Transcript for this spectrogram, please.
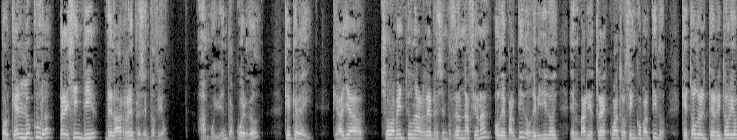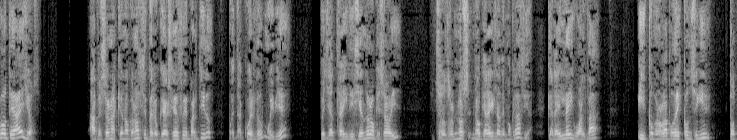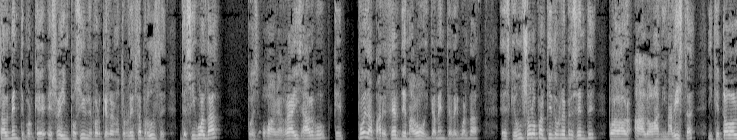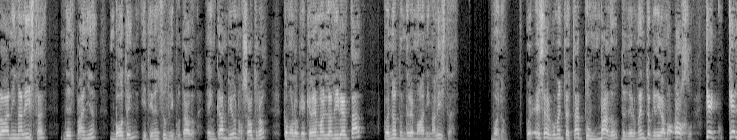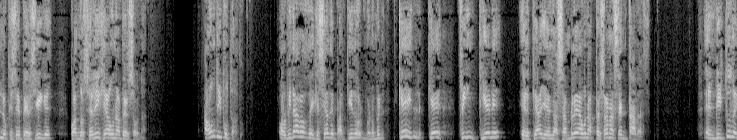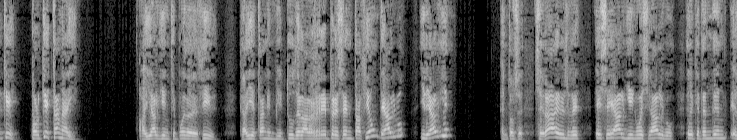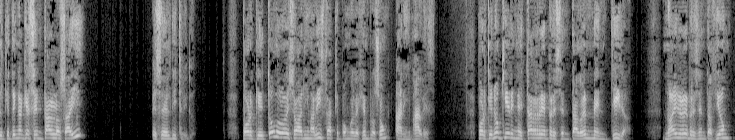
Porque es locura prescindir de la representación. Ah, muy bien, de acuerdo. ¿Qué queréis? ¿Que haya solamente una representación nacional o de partidos divididos en, varios, tres, cuatro, cinco partidos? ¿Que todo el territorio vote a ellos? A personas que no conoce, pero que es jefe de partido, pues de acuerdo, muy bien. Pues ya estáis diciendo lo que sois. Vosotros no queréis la democracia, queréis la igualdad. Y como no la podéis conseguir, totalmente, porque eso es imposible, porque la naturaleza produce desigualdad, pues o agarráis algo que pueda parecer demagógicamente la igualdad, es que un solo partido represente pues, a, los animalistas y que todos los animalistas de España voten y tienen sus diputados. En cambio, nosotros, como lo que queremos es la libertad, pues no tendremos animalistas. Bueno, pues ese argumento está tumbado desde el momento que digamos, ojo, ¿qué, es lo que se persigue cuando se elige a una persona? A un diputado. Olvidaros de que sea de partido. ¿qué, ¿Qué fin tiene el que haya en la Asamblea unas personas sentadas? ¿En virtud de qué? ¿Por qué están ahí? ¿Hay alguien que pueda decir que ahí están en virtud de la representación de algo y de alguien? Entonces, ¿será el ese alguien o ese algo el que, el que tenga que sentarlos ahí? Ese es el distrito. Porque todos esos animalistas que pongo el ejemplo son animales. Porque no quieren estar representados, es mentira. No hay representación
